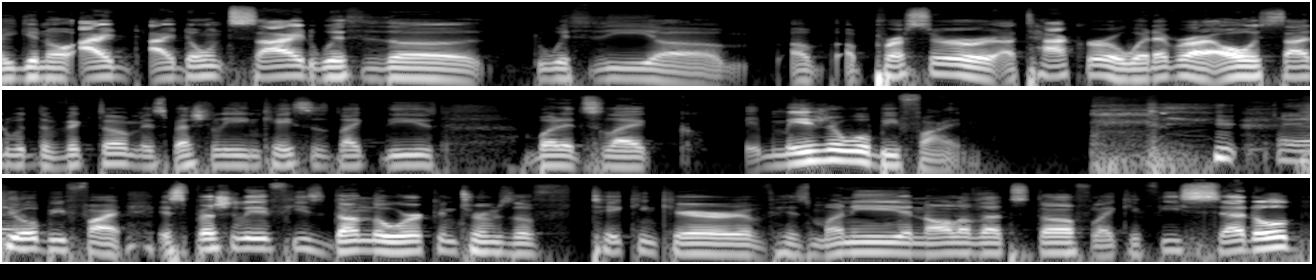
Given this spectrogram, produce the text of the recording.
You know i i don't side with the with the uh, a- oppressor or attacker or whatever. I always side with the victim especially in cases like these. But it's like Majah will be fine. Yeah. He'll be fine, especially if he's done the work in terms of taking care of his money and all of that stuff. Like if he's settled,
